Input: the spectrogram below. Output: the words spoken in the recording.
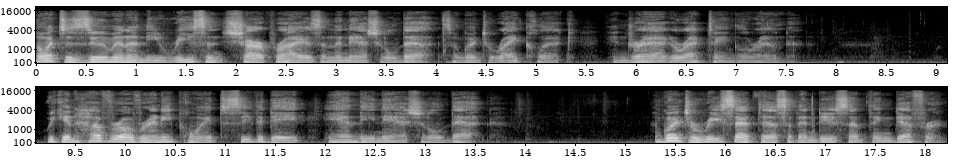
I want to zoom in on the recent sharp rise in the national debt, so I'm going to right click and drag a rectangle around it. We can hover over any point to see the date and the national debt. I'm going to reset this and then do something different.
